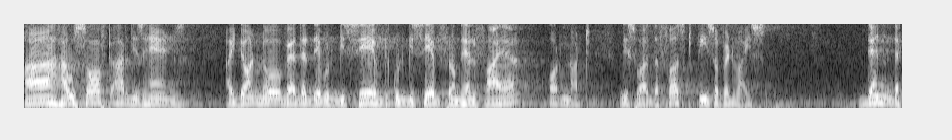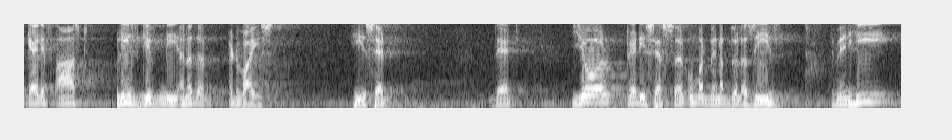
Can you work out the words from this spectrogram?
Ah, how soft are these hands. I don't know whether they would be saved, could be saved from the hellfire or not. This was the first piece of advice. Then the caliph asked, Please give me another advice. He said that your predecessor Umar bin Abdul Aziz, when he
